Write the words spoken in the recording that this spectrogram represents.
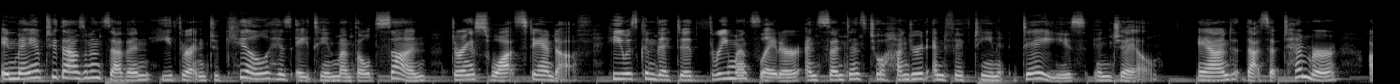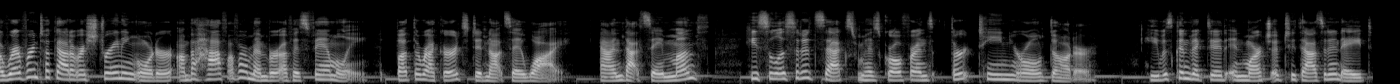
In May of 2007, he threatened to kill his 18 month old son during a SWAT standoff. He was convicted three months later and sentenced to 115 days in jail. And that September, a reverend took out a restraining order on behalf of a member of his family, but the records did not say why. And that same month, he solicited sex from his girlfriend's 13 year old daughter. He was convicted in March of 2008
